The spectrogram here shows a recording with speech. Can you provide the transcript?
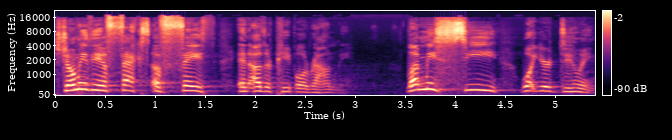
Show me the effects of faith in other people around me. Let me see what you're doing.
